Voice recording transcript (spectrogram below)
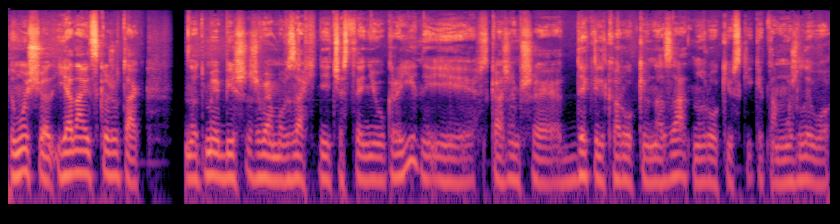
Тому що я навіть скажу так: ну, от ми більш живемо в західній частині України, і, скажімо, ще декілька років назад, ну років скільки там, можливо,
